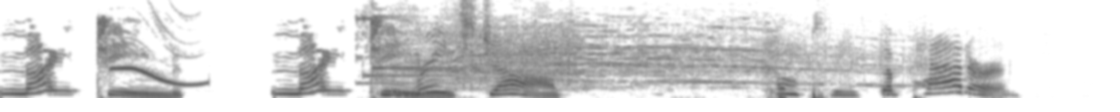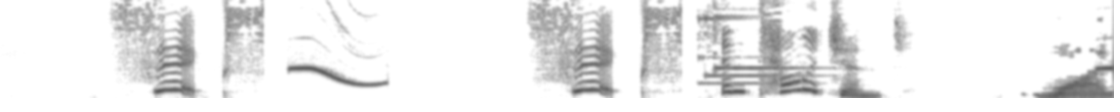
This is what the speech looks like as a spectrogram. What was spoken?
Nineteen. Nineteen. Great job! Complete the pattern. Six. Six. Intelligent! One.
